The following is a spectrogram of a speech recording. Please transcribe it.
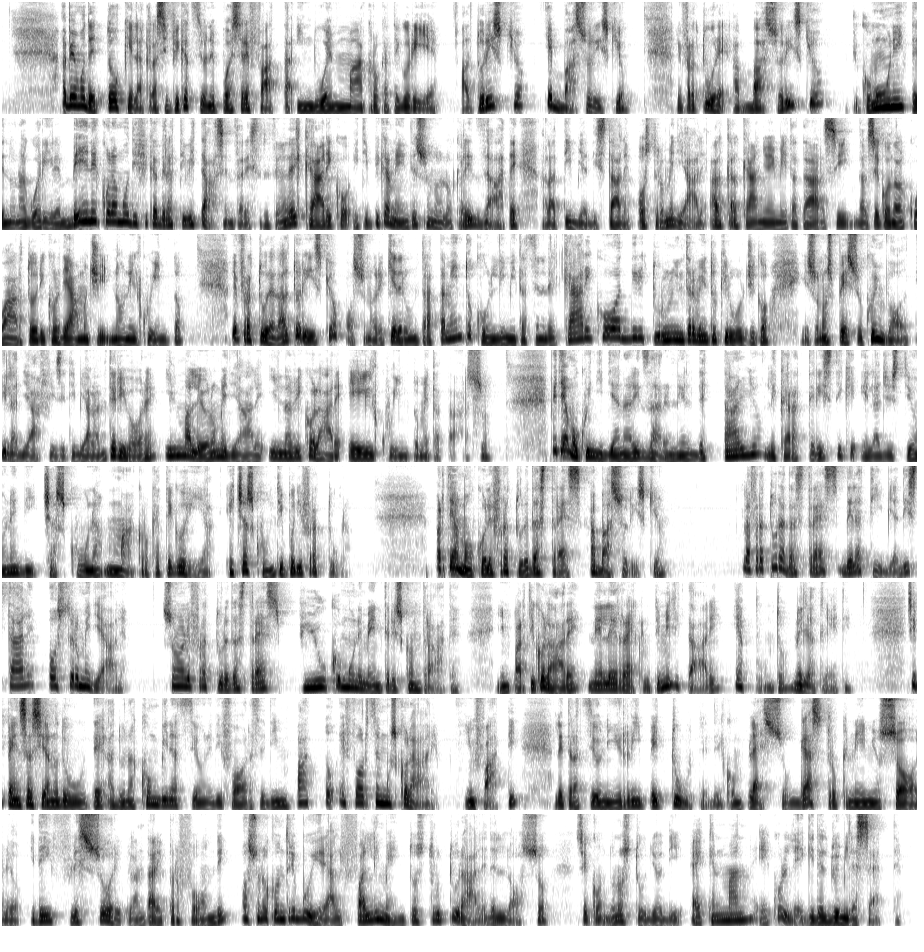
Abbiamo detto che la classificazione può essere fatta in due macro categorie, alto rischio e basso rischio. Le fratture a basso rischio più comuni tendono a guarire bene con la modifica dell'attività senza restrizione del carico e tipicamente sono localizzate alla tibia distale posteromediale, al calcagno e ai metatarsi, dal secondo al quarto, ricordiamoci, non il quinto. Le fratture ad alto rischio possono richiedere un trattamento con limitazione del carico o addirittura un intervento chirurgico e sono spesso coinvolti la diafisi tibiale anteriore, il malleolo mediale, il navicolare e il quinto metatarso. Vediamo quindi di analizzare nel dettaglio le caratteristiche e la gestione di ciascuna macro categoria e ciascun tipo di frattura. Partiamo con le fratture da stress a basso rischio. La frattura da stress della tibia distale posteromediale sono le fratture da stress più comunemente riscontrate, in particolare nelle reclute militari e appunto negli atleti. Si pensa siano dovute ad una combinazione di forze di impatto e forze muscolari, Infatti, le trazioni ripetute del complesso gastrocnemio-soleo e dei flessori plantari profondi possono contribuire al fallimento strutturale dell'osso, secondo uno studio di Eckenman e colleghi del 2007.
